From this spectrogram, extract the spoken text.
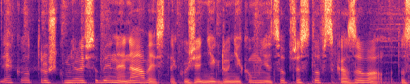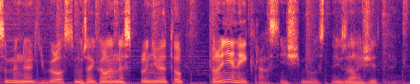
jako trošku měli v sobě nenávist, jakože někdo někomu něco přesto vzkazoval. A to se mi nelíbilo. Jsem řekl, ale nesplňuje to, to není nejkrásnější milostný zážitek.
